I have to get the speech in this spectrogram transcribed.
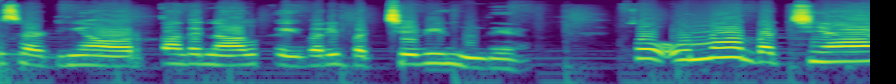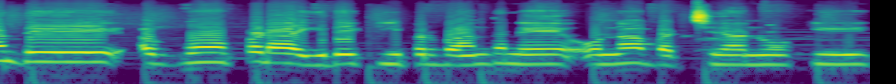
ਸਾਡੀਆਂ ਔਰਤਾਂ ਦੇ ਨਾਲ ਕਈ ਵਾਰੀ ਬੱਚੇ ਵੀ ਹੁੰਦੇ ਆ। ਸੋ ਉਹਨਾਂ ਬੱਚਿਆਂ ਦੇ ਅੱਗੋਂ ਪੜ੍ਹਾਈ ਦੇ ਕੀ ਪ੍ਰਬੰਧ ਨੇ, ਉਹਨਾਂ ਬੱਚਿਆਂ ਨੂੰ ਕੀ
